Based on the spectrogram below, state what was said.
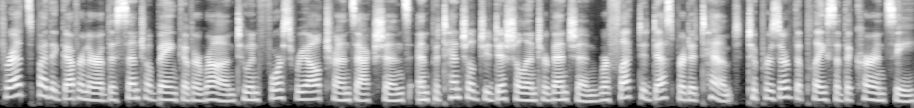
Threats by the governor of the Central Bank of Iran to enforce rial transactions and potential judicial intervention reflect a desperate attempt to preserve the place of the currency.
